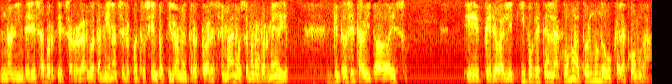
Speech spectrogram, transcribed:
no le interesa porque Cerro Largo también hace los 400 kilómetros toda la semana o semana por medio. Entonces está habituado a eso. Eh, pero al equipo que está en la cómoda, todo el mundo busca la cómoda.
